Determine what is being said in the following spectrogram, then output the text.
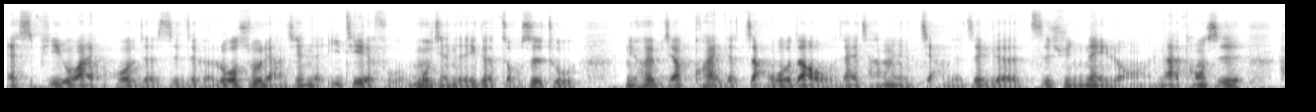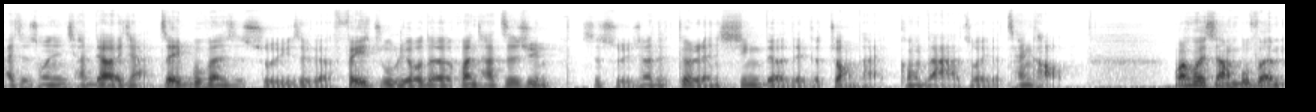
SPY 或者是这个罗素两千的 ETF 目前的一个走势图，你会比较快的掌握到我在上面讲的这个资讯内容。那同时还是重新强调一下，这一部分是属于这个非主流的观察资讯，是属于算是个人心得的一个状态，供大家做一个参考。外汇市场部分，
